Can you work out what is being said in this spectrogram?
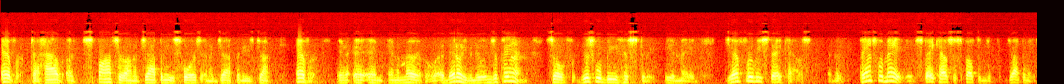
ever to have a sponsor on a Japanese horse and a Japanese jock ever in, in, in America. They don't even do it in Japan. So this will be history being made. Jeff Ruby Steakhouse, and the pants were made. And steakhouse is spelled in Japanese.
